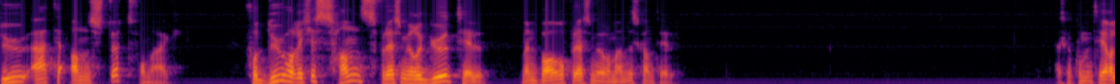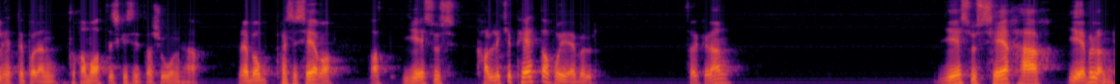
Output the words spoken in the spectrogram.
Du er til anstøt for meg, for du har ikke sans for det som hører Gud til, men bare for det som hører menneskene til. Jeg skal kommentere litt på den dramatiske situasjonen her. Men jeg bare presiserer at Jesus kaller ikke Peter for djevel. Ser du ikke den? Jesus ser her djevelen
